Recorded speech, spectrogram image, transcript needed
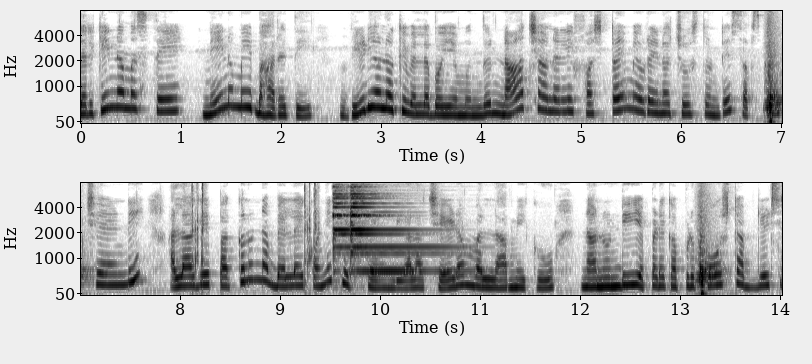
అందరికీ నమస్తే. నేను మీ భారతి. వీడియోలోకి వెళ్ళబోయే ముందు నా ఛానల్ని ఫస్ట్ టైం ఎవరైనా చూస్తుంటే సబ్స్క్రైబ్ చేయండి. అలాగే పక్కనున్న బెల్ ఐకాన్ని క్లిక్ చేయండి. అలా చేయడం వల్ల మీకు నా నుండి ఎప్పటికప్పుడు పోస్ట్ అప్డేట్స్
